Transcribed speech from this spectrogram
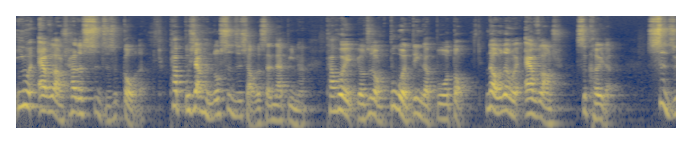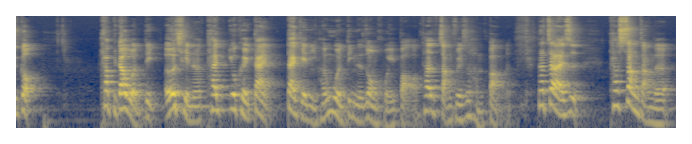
因为 Avalanche 它的市值是够的，它不像很多市值小的山寨币呢，它会有这种不稳定的波动。那我认为 Avalanche 是可以的，市值够，它比较稳定，而且呢，它又可以带带给你很稳定的这种回报，它的涨幅也是很棒的。那再来是它上涨的。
